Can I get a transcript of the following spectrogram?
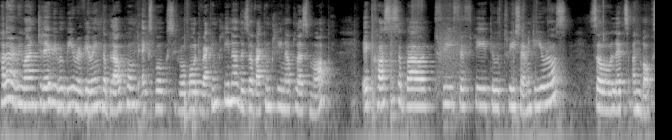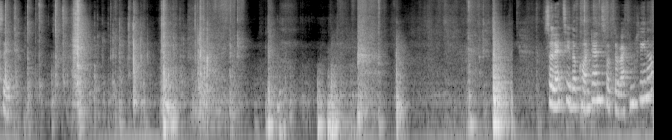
Hello everyone, today we will be reviewing the Blaupunkt X-Boost Robot Vacuum Cleaner. This is a vacuum cleaner plus mop. It costs about 350 to 370 euros. So let's unbox it. So let's see the contents of the vacuum cleaner.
